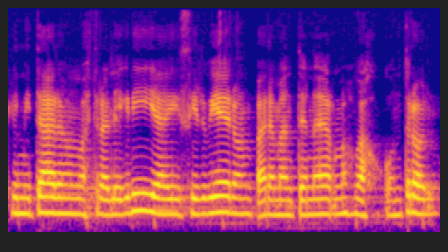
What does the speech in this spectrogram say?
Limitaron nuestra alegría y sirvieron para mantenernos bajo control.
